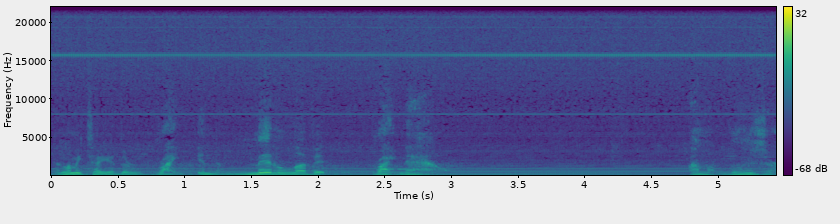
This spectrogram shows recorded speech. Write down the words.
And let me tell you, they're right in the middle of it right now. I'm a loser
